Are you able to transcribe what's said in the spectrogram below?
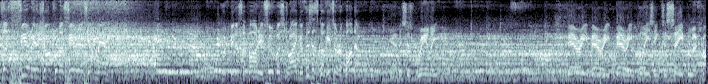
is a serious shot from a serious young man. Could be the Safari Super Striker. This is Kagiso Rabada. Yeah, this is really very, very, very pleasing to see from a...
